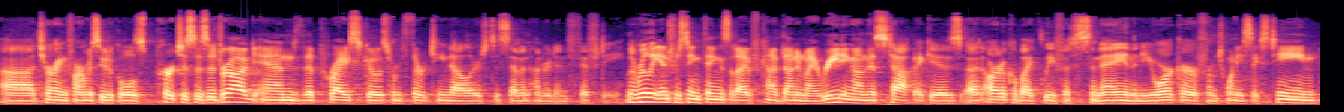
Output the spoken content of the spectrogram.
Uh, Turing Pharmaceuticals purchases a drug, and the price goes from $13 to 750. The really interesting things that I've kind of done in my reading on this topic is an article by Kelefa Sanneh in the New Yorker from 2016,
